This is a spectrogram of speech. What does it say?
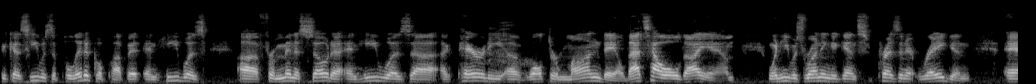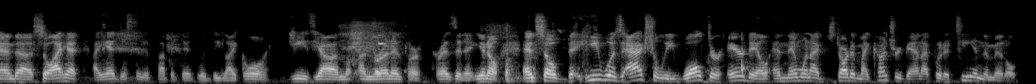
because he was a political puppet and he was uh, from Minnesota and he was uh, a parody of Walter Mondale. That's how old I am when he was running against President Reagan. And uh, so I had I had this little puppet that would be like, oh, geez, yeah, I'm, I'm running for president, you know. And so he was actually Walter Airedale. And then when I started my country band, I put a T in the middle.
